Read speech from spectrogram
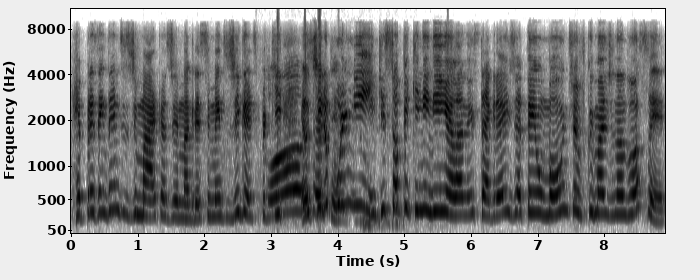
representantes de marcas de emagrecimento gigantes. Porque com eu certeza. tiro por mim, que sou pequenininha lá no Instagram e já tem um monte, eu fico imaginando você.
